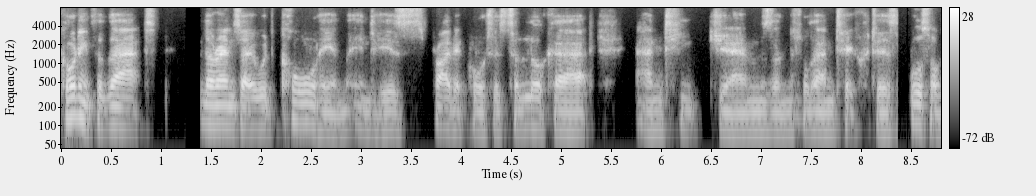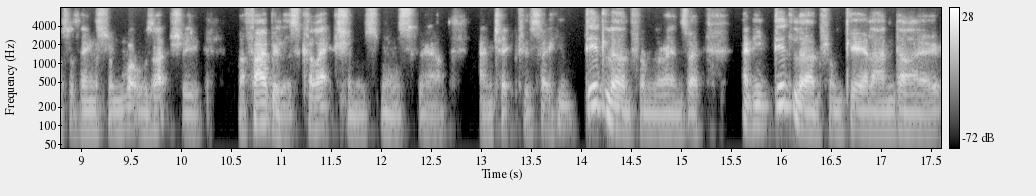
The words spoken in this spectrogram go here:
According to that, Lorenzo would call him into his private quarters to look at antique gems and little antiquities, all sorts of things from what was actually a fabulous collection of small scale antiquities. So he did learn from Lorenzo and he did learn from Ghirlandaio,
